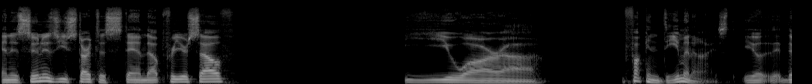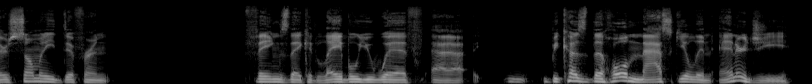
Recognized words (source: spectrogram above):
And as soon as you start to stand up for yourself, you are uh, fucking demonized. You know, there's so many different things they could label you with uh, because the whole masculine energy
